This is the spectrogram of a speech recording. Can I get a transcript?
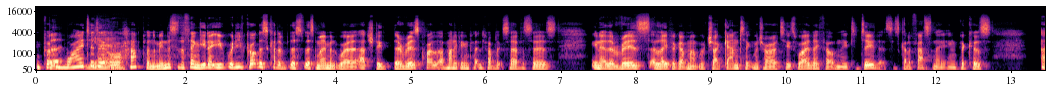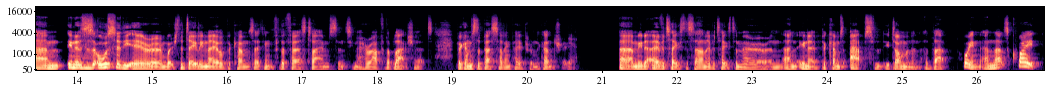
But, But, why did it all happen? I mean, this is the thing. You know, you, when you've got this kind of this this moment where actually there is quite a lot of money being put into public services. You know, there is a Labour government with gigantic majorities. Why they felt the need to do this? It's kind of fascinating because. Um, you know, this is also the era in which the Daily Mail becomes, I think, for the first time since, you know, Hurrah for the Black Shirts, becomes the best-selling paper in the country. Yeah. Um, you know, overtakes the Sun, overtakes the Mirror, and, and, you know, it becomes absolutely dominant at that point. And that's quite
